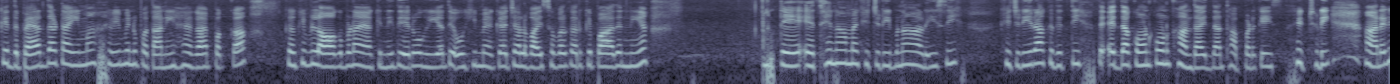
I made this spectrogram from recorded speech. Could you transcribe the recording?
ਕਿ ਦੁਪਹਿਰ ਦਾ ਟਾਈਮ ਆ, ਇਹ ਵੀ ਮੈਨੂੰ ਪਤਾ ਨਹੀਂ ਹੈਗਾ ਪੱਕਾ, ਕਿਉਂਕਿ ਵਲੌਗ ਬਣਾਇਆ ਕਿੰਨੀ ਦੇਰ ਹੋ ਗਈ ਹੈ ਤੇ ਉਹੀ ਮੈਂ ਕਿਹਾ ਚੱਲ ਵਾਇਸ ਓਵਰ ਕਰਕੇ ਪਾ ਦਿੰਨੀ ਆ। ਤੇ ਇੱਥੇ ਨਾ ਮੈਂ ਖਿਚੜੀ ਬਣਾ ਲਈ ਸੀ। ਖਿਚੜੀ ਰੱਖ ਦਿੱਤੀ ਤੇ ਇਦਾਂ ਕੌਣ ਕੌਣ ਖਾਂਦਾ? ਇਦਾਂ ਥਾਪੜ ਕੇ ਖਿਚੜੀ। ਹਰ ਇੱਕ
